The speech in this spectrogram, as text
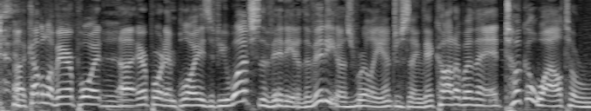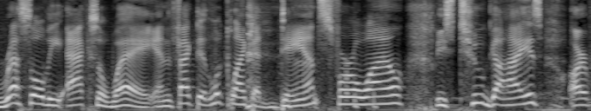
a couple of airport uh, airport employees. If you watch the video, the video is really interesting. They caught up with it. It took a while to wrestle the axe away, and in fact, it looked like a dance for a while. These two guys are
